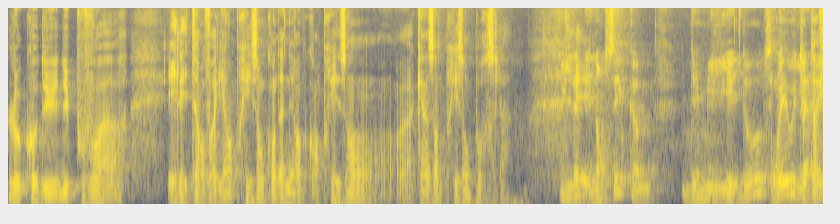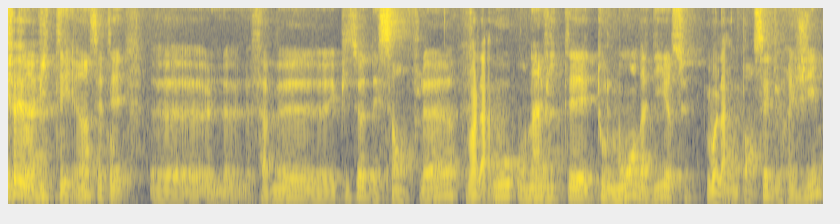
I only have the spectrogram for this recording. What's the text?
locaux du, pouvoir. Et il était envoyé en prison, condamné en, en prison, à 15 ans de prison pour cela. Il l'a dénoncé comme des milliers d'autres oui, oui, tout à fait, invités. Hein. C'était euh, le, fameux épisode des 100 fleurs, où on invitait tout le monde à dire ce qu'on pensait du régime.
